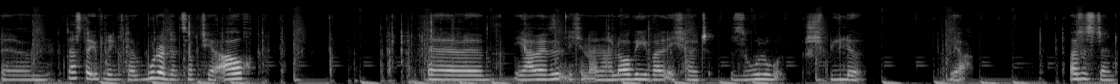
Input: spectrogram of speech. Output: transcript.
Ähm, das war übrigens mein Bruder, der zockt hier auch. Ähm, ja, wir sind nicht in einer Lobby, weil ich halt solo spiele. Ja. Was ist denn?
